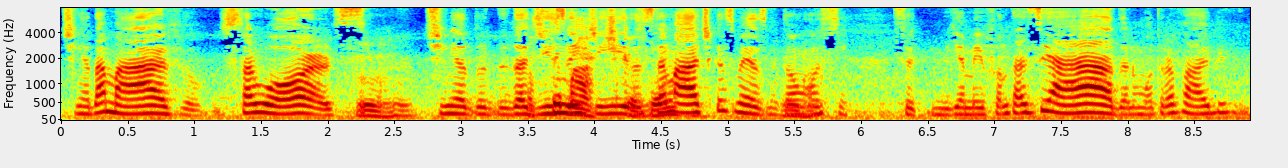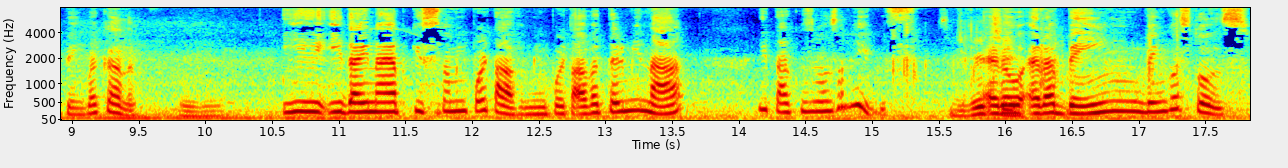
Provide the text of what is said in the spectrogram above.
tinha da Marvel, do Star Wars, uhum. tinha do, da as Disney, temáticas, as né? temáticas mesmo. Então, uhum. assim, você ia meio fantasiada, numa outra vibe bem bacana. Uhum. E, e daí na época isso não me importava, me importava terminar e estar com os meus amigos. Era, era bem, bem gostoso.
